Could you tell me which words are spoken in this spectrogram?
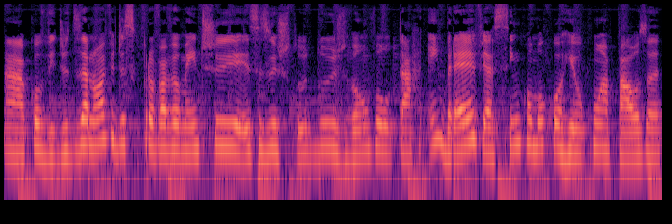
a Covid-19, disse que provavelmente esses estudos vão voltar em breve, assim como ocorreu com a pausa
